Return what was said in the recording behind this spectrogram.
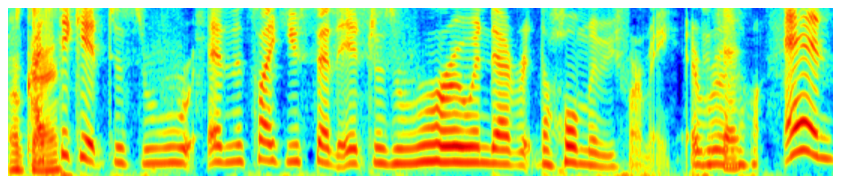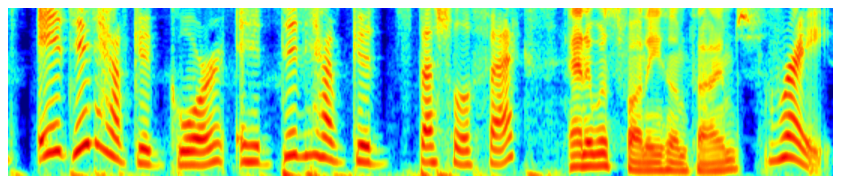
Okay. I think it just and it's like you said, it just ruined every the whole movie for me. It ruined Okay. the whole, and it did have good gore. It did have good special effects. and it was funny sometimes. Right.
